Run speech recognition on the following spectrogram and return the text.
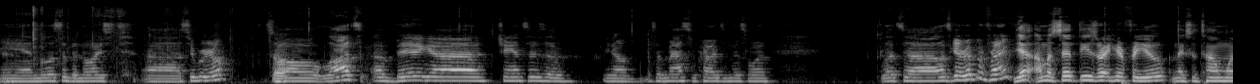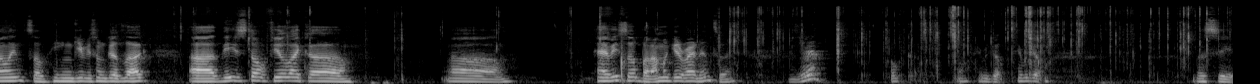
and Melissa Benoist, uh, Supergirl. So, So- lots of big uh, chances of you know some massive cards in this one. Let's uh, let's get ripping, Frank. Yeah, I'm gonna set these right here for you next to Tom Welling, so he can give you some good luck. Uh, these don't feel like uh, uh, heavy, so but I'm gonna get right into it. there? sir. Oh, God. oh, here we go. Here we go. Let's see.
